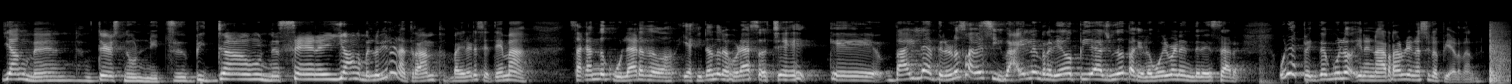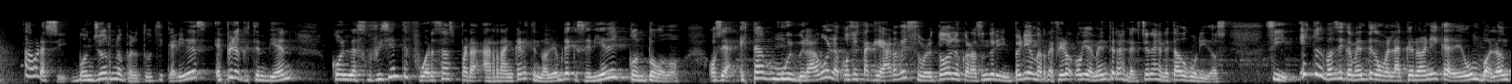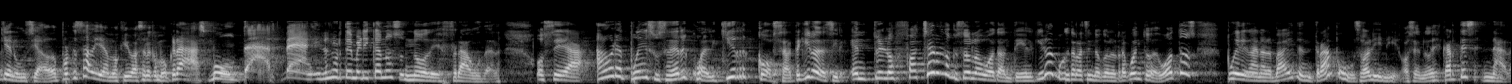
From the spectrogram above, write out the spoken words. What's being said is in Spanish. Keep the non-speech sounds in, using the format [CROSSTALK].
Young man, there's no need to be down, a young man. ¿Lo vieron a Trump bailar ese tema? Sacando culardo y agitando los brazos, che, que baila, pero no sabe si baila en realidad pide ayuda para que lo vuelvan a enderezar. Un espectáculo inenarrable, no se lo pierdan. Ahora sí, buongiorno per tutti querides. Espero que estén bien, con las suficientes fuerzas para arrancar este noviembre que se viene con todo. O sea, está muy bravo, la cosa está que arde, sobre todo en el corazón del imperio. Me refiero, obviamente, a las elecciones en Estados Unidos. Sí, esto es básicamente como la crónica de un bolón que anunciado, porque sabíamos que iba a ser como crash, boom, tap, bang, y los norteamericanos no defraudan. O sea, ahora puede suceder cualquier cosa. Te quiero decir, entre los fachardos que son los votantes y el quilombo que están haciendo con el recuento de votos, puede ganar Biden, Trump o Mussolini. O sea, no descartes nada.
